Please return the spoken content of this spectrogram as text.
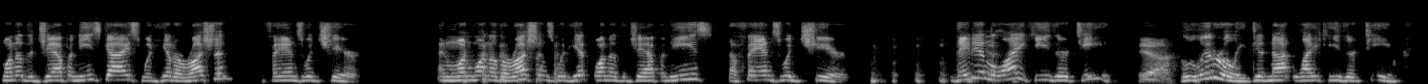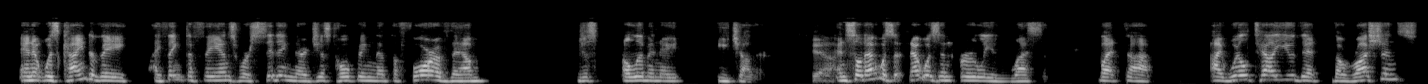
one of the Japanese guys would hit a Russian, the fans would cheer. And when one of the Russians would hit one of the Japanese, the fans would cheer. They didn't like either team, Yeah. literally did not like either team. And it was kind of a, I think the fans were sitting there just hoping that the four of them just eliminate each other. Yeah. And so that was that was an early lesson. But uh, I will tell you that the Russians,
